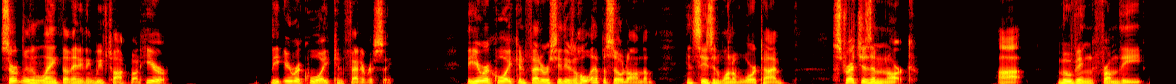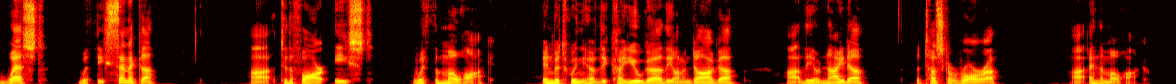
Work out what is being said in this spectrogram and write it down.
certainly the length of anything we've talked about here. The Iroquois Confederacy. The Iroquois Confederacy, there's a whole episode on them in season one of Wartime, stretches in an arc. Uh, moving from the west with the Seneca uh, to the far east with the Mohawk. In between, you have the Cayuga, the Onondaga, uh, the Oneida, the Tuscarora, uh, and the Mohawk.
